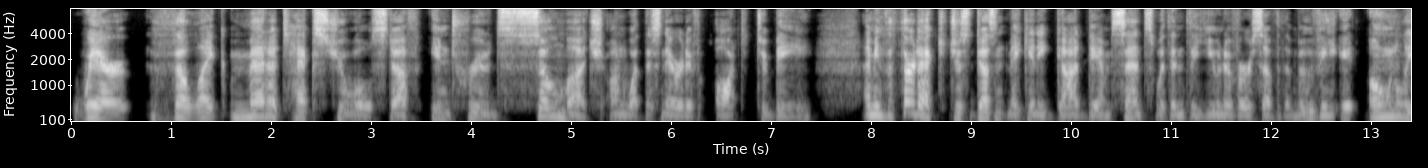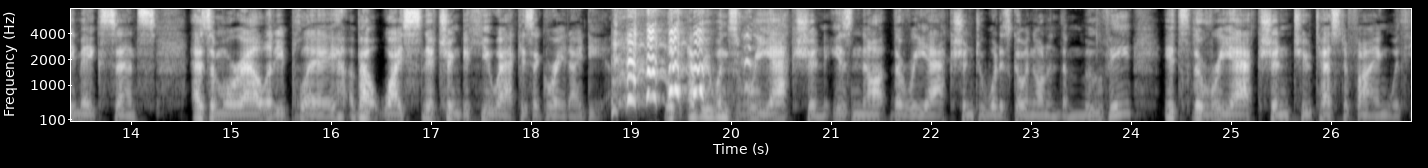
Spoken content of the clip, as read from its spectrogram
where the like metatextual stuff intrudes so much on what this narrative ought to be. I mean, the third act just doesn't make any goddamn sense within the universe of the movie. It only makes sense as a morality play about why snitching to HUAC is a great idea. like everyone's reaction is not the reaction to what is going on in the movie it's the reaction to testifying with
